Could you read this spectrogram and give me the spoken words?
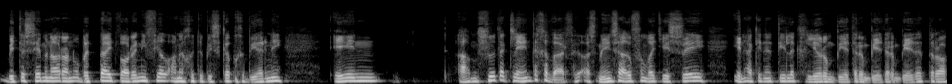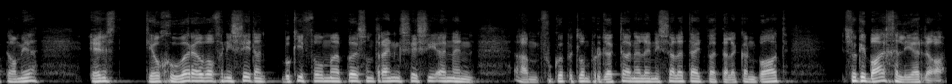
bietjie seminar aan op 'n tyd waar daar nie veel ander goed op die skip gebeur nie en Ehm um, so het ek kliënte gewerf. As mense hou van wat jy sê en ek het natuurlik geleer om beter en beter en beter te raak daarmee. En jy gehoor hou waarvan jy sê dan boekie vir 'n personal training sessie in en ehm um, verkoop 'n klomp produkte aan hulle in dieselfde tyd wat hulle kan baat. So ek het baie geleer daar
